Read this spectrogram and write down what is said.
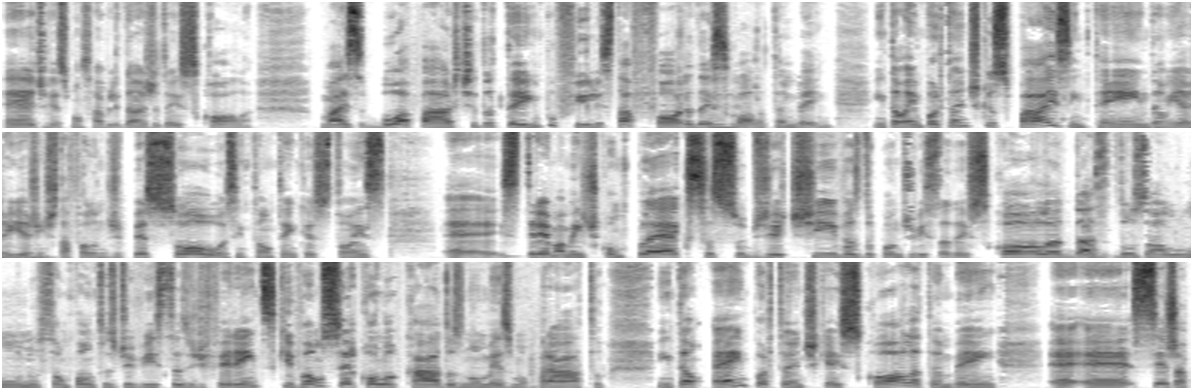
é de responsabilidade da escola, mas boa parte do tempo o filho está fora da uhum. escola também. Então, é importante que os pais entendam, e aí a gente está falando de pessoas, então tem questões é, extremamente complexas, subjetivas do ponto de vista da escola, das, dos alunos, são pontos de vista diferentes que vão ser colocados no mesmo prato então, é importante que a escola também é, é, seja,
